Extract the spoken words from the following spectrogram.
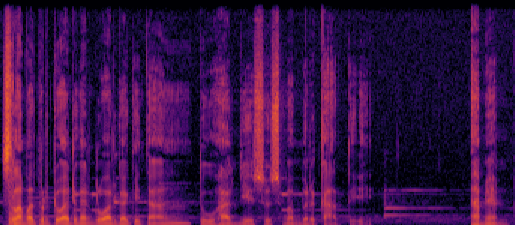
Selamat berdoa dengan keluarga kita. Tuhan Yesus memberkati. Amin.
